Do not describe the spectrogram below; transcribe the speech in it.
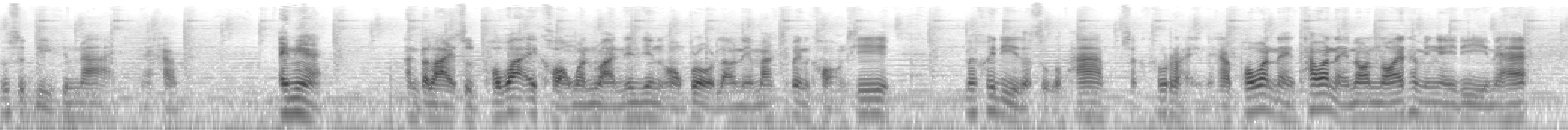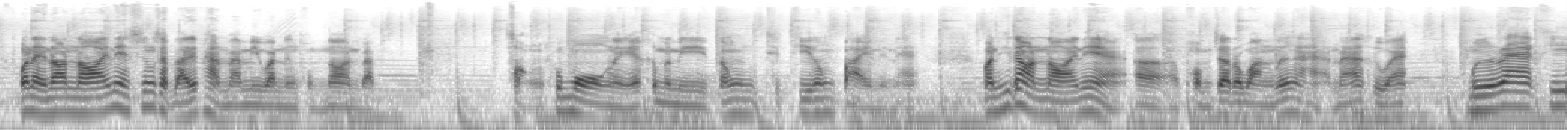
รู้สึกดีขึ้นได้นะครับไอเนี่ยอันตรายสุดเพราะว่าไอของหวานๆเย็นๆของโปรดเราเนี่ยมักจะเป็นของที่ไม่ค่อยดีต่อสุขภาพสักเท่าไหร่นะครับเพราะวันไหนถ้าวันไหนนอนน้อยทำยังไงดีนะฮะวันไหนนอนน้อยเนี่ยซึ่งสัปดาห์ที่ผ่านมามีวันหนึ่งผมนอนแบบ2ชั่วโมงอะไรเงี้ยคือมันมีต้องที่ต้องไปเนี่ยนะฮะวันที่นอนน้อยเนี่ยผมจะระวังเรื่องอาหารมากคือว่า มื้อแรกที่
